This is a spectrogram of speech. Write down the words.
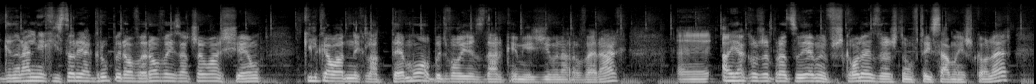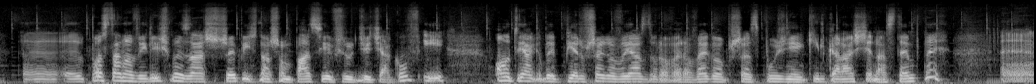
Generalnie historia grupy rowerowej zaczęła się kilka ładnych lat temu. Obydwoje z Darkiem jeździmy na rowerach. E, A jako, że pracujemy w szkole, zresztą w tej samej szkole, postanowiliśmy zaszczepić naszą pasję wśród dzieciaków i od jakby pierwszego wyjazdu rowerowego przez później kilkanaście następnych e,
